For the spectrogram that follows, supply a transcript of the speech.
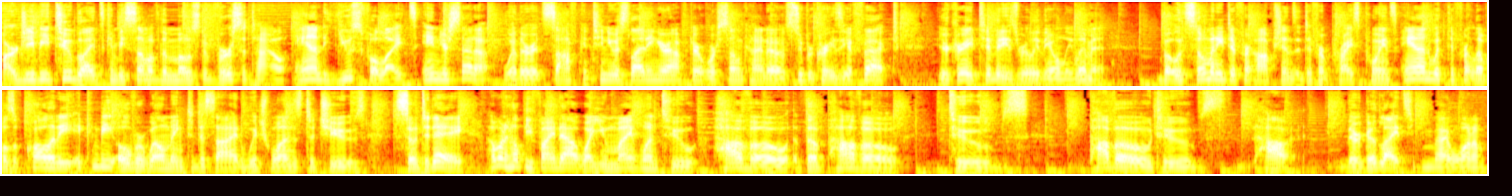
RGB tube lights can be some of the most versatile and useful lights in your setup. Whether it's soft continuous lighting you're after or some kind of super crazy effect, your creativity is really the only limit. But with so many different options at different price points and with different levels of quality, it can be overwhelming to decide which ones to choose. So today, I wanna help you find out why you might want to HAVO the Pavo tubes. Pavo tubes, ha they're good lights, you might want them.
